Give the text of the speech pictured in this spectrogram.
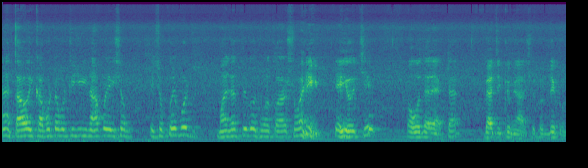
হ্যাঁ তাও ওই কাপড় টাপড় কিছুই না পরে এইসব এইসব করে পড় মাঝরাত্রে করে তোমার করার সময় নেই। এই হচ্ছে অবতারের একটা ব্যতিক্রমী আচরণ। দেখুন,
